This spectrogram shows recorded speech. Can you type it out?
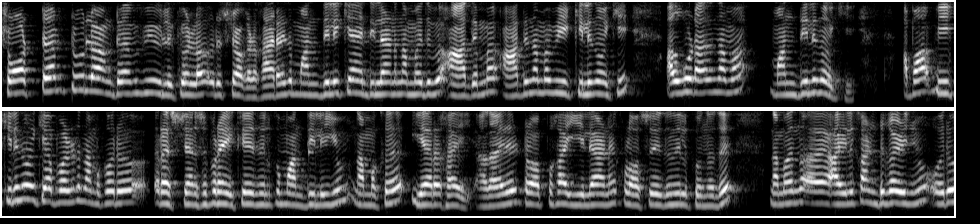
short term to long term വ്യൂയിലേക്കുള്ള ഒരു സ്റ്റോക്കാണ് കാരണം ഇത് മന്ത്ലി ക്യാൻഡിലാണ് നമ്മൾ ഇത് ആദ്യം ആദ്യം നമ്മൾ വീക്കിൽ നോക്കി. അതുകൂടാതെ നമ്മൾ മന്തിൽ നോക്കി. അപ്പോൾ വീക്കിലി നോക്കിയപ്പോൾ നമുക്കൊരു റെസിസ്റ്റൻസ് ബ്രേക്ക് ചെയ്ത് നിൽക്കും. മന്ത്ലിയും നമുക്ക് ഇയർ ഹൈ അതായത് ടോപ്പ് ഹൈയിലാണ് ക്ലോസ് ചെയ്ത് നിൽക്കുന്നത്. നമ്മൾ അതിൽ കണ്ടു കഴിഞ്ഞു ഒരു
